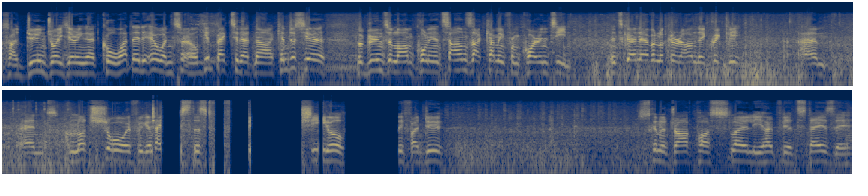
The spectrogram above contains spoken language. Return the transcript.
So I do enjoy hearing that call. What Lady Erwin? So I'll get back to that now. I can just hear baboon's alarm calling. It sounds like coming from quarantine. Let's go and have a look around there quickly. Um, and I'm not sure if we're going to chase this eagle. If I do, just gonna drive past slowly, hopefully it stays there.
